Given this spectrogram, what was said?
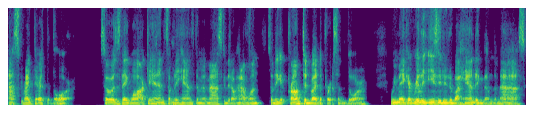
masks right there at the door so as they walk in, somebody hands them a mask and they don't have one. So they get prompted by the person at the door. We make it really easy to do by handing them the mask.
